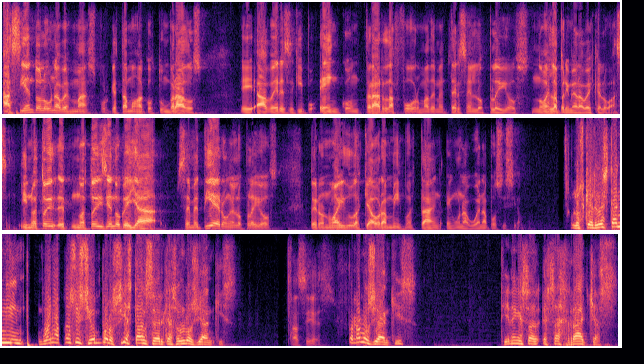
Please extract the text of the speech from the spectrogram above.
haciéndolo una vez más porque estamos acostumbrados eh, a ver ese equipo encontrar la forma de meterse en los playoffs. No es la primera vez que lo hacen. Y no estoy, eh, no estoy diciendo que ya se metieron en los playoffs, pero no hay dudas que ahora mismo están en una buena posición. Los que no están en buena posición, pero sí están cerca, son los Yankees. Así es. Pero los Yankees tienen esas, esas rachas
